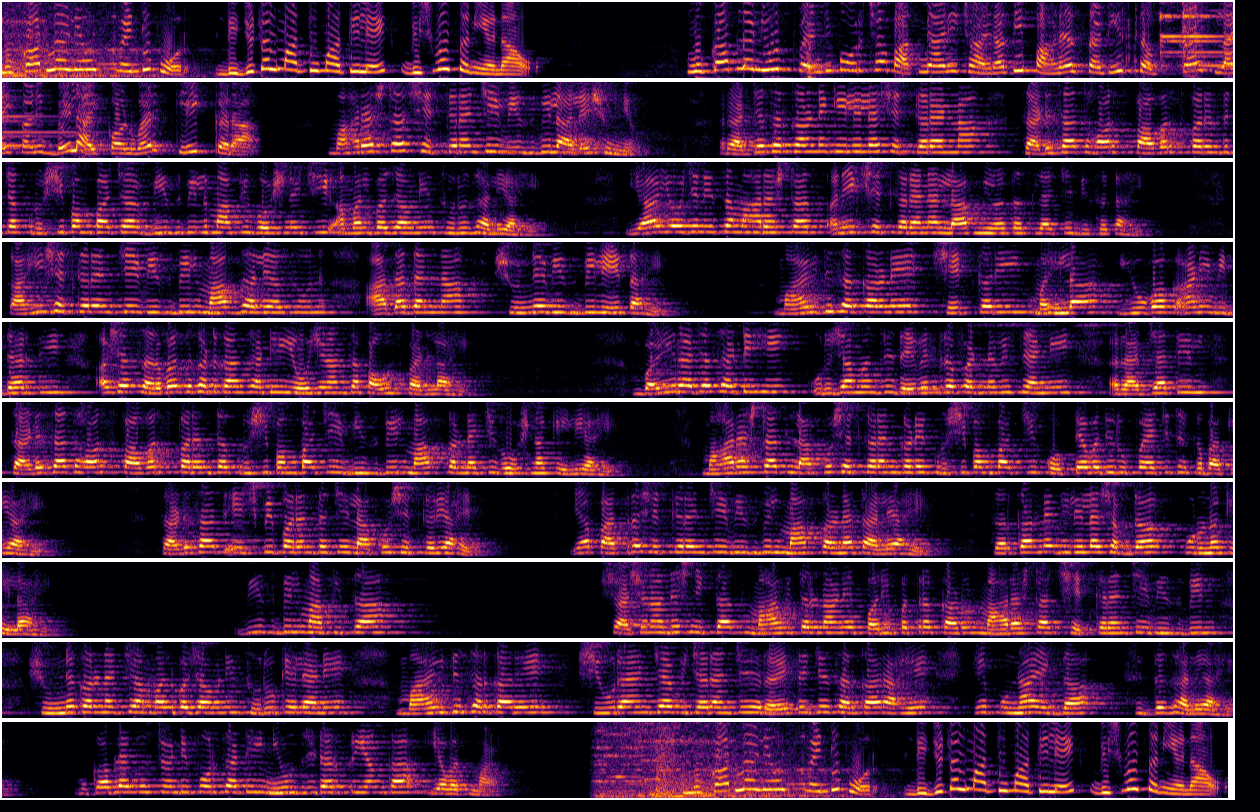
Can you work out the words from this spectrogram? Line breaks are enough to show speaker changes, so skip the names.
Mukabla news twenty four digital माध्यमातील एक विश्वसनीय नाव.
मुकाबला न्यूज ट्वेंटी फोरच्या बातम्या आणि जाहिराती पाहण्यासाठी सबस्क्राईब लाईक आणि बेल आयकॉनवर क्लिक करा.
महाराष्ट्रात शेतकऱ्यांचे वीज बिल आले शून्य. राज्य सरकारने केलेल्या शेतकऱ्यांना साडेसात हॉर्स पॉवर्स पर्यंतच्या कृषी पंपाच्या वीज बिल माफी घोषणेची अंमलबजावणी सुरू झाली आहे. या योजनेचा महाराष्ट्रात अनेक शेतकऱ्यांना लाभ मिळत असल्याचे दिसत आहे. काही शेतकऱ्यांचे वीज बिल माफ झाले असून आता त्यांना शून्य वीज बिल येत आहे. महायुती सरकारने शेतकरी महिला युवक आणि विद्यार्थी अशा सर्वच घटकांसाठी योजनांचा पाऊस पाडला आहे. बळीराजासाठीही ऊर्जा मंत्री देवेंद्र फडणवीस यांनी राज्यातील साडेसात हॉर्स पॉवर्स पर्यंत कृषी पंपाचे वीज बिल माफ करण्याची घोषणा केली आहे. महाराष्ट्रात लाखो शेतकऱ्यांकडे कृषी पंपाची कोट्यवधी रुपयाची थकबाकी आहे. साडेसात एच पी पर्यंतचे लाखो शेतकरी आहेत. या पात्र शेतकऱ्यांचे वीज बिल माफ करण्यात आले आहे. सरकारने दिलेला शब्द पूर्ण केला आहे. वीज बिल माफीचा शासनादेश निघताच महावितरणाने परिपत्रक काढून महाराष्ट्रात शेतकऱ्यांचे वीज बिल शून्य करण्याची अंमलबजावणी सुरू केल्याने महायुती सरकार हे शिवरायांच्या विचारांचे रयतेचे सरकार आहे हे पुन्हा एकदा सिद्ध झाले आहे. Mukabla news twenty फोरसाठी news reader Priyanka Yavatmal.
Mukabla news twenty four digital माध्यमातील एक विश्वसनीय नाव.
